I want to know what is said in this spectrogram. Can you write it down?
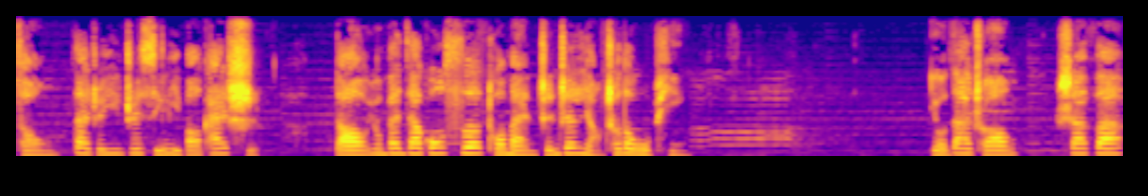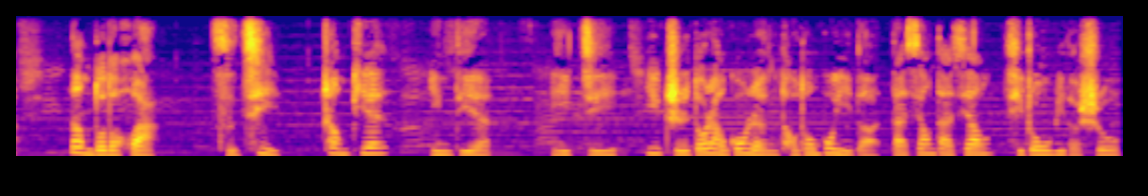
从带着一只行李包开始，到用搬家公司拖满整整两车的物品，有大床、沙发，那么多的画、瓷器、唱片、影碟，以及一直都让工人头痛不已的大箱大箱、奇重无比的书。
